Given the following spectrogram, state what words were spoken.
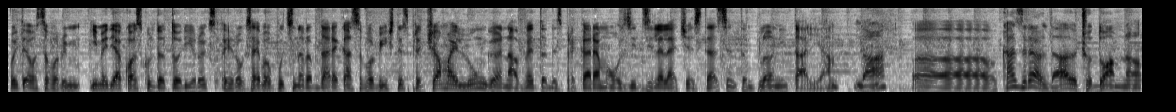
Uite, o să vorbim imediat cu ascultătorii. Îi rog, îi rog să aibă puțină răbdare ca să vorbim și despre cea mai lungă navetă despre care am auzit zilele acestea. Se întâmplă în Italia. Da? Uh, caz real, da? Deci o doamnă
